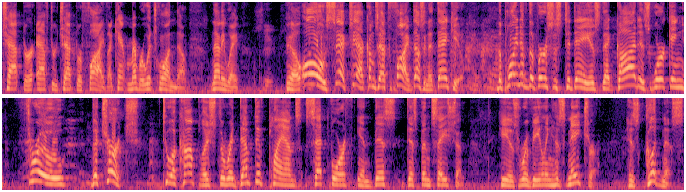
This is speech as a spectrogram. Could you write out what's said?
chapter after chapter five. I can't remember which one though. Anyway, Six. You know, oh, six. Yeah, it comes after five, doesn't it? Thank you. The point of the verses today is that God is working through the church to accomplish the redemptive plans set forth in this dispensation. He is revealing his nature, his goodness,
